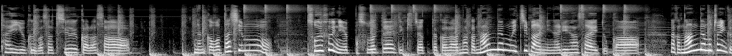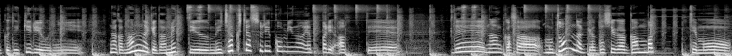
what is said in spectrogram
たい欲がさ強いからさなんか私もそういう風にやっぱ育てられてきちゃったからなんか何でも一番になりなさいとかなんか何でもとにかくできるようになんかなんなきゃダメっていうめちゃくちゃ刷り込みがやっぱりあってでなんかさもうどんだけ私が頑張っても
